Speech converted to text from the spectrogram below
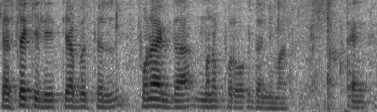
चर्चा केली. त्याबद्दल पुन्हा एकदा मनपूर्वक धन्यवाद. थँक्यू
